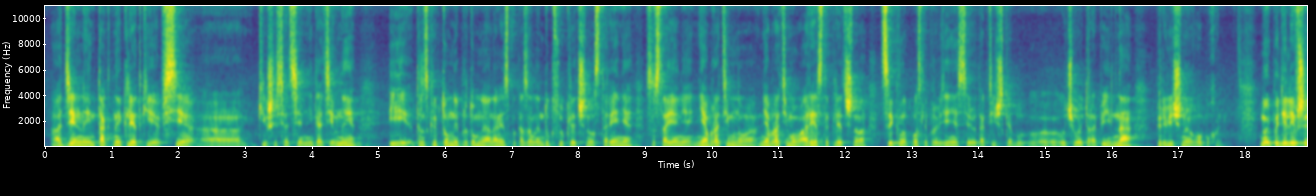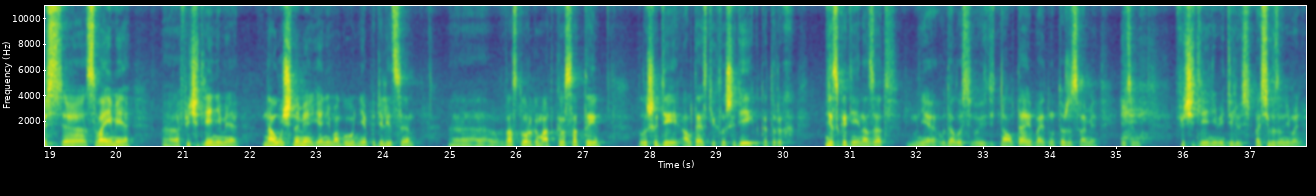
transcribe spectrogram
Отдельные интактные клетки, все э, КИК-67 негативные, и транскриптомный протомный анализ показал индукцию клеточного старения, состояние необратимого, необратимого ареста клеточного цикла после проведения стереотактической э, лучевой терапии на первичную опухоль. Ну и поделившись э, своими впечатлениями научными. Я не могу не поделиться э, восторгом от красоты лошадей, алтайских лошадей, которых несколько дней назад мне удалось увидеть на Алтае, поэтому тоже с вами этим впечатлениями делюсь. Спасибо за внимание.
